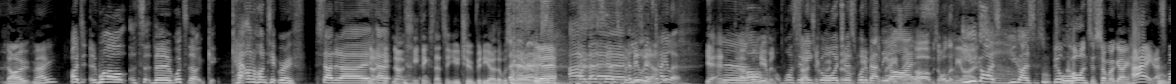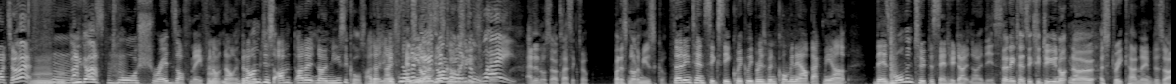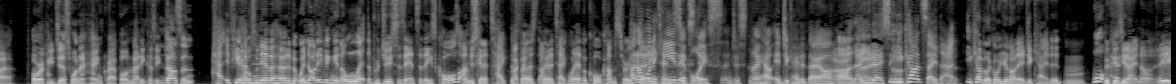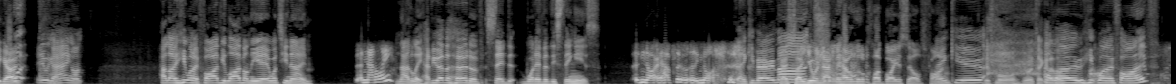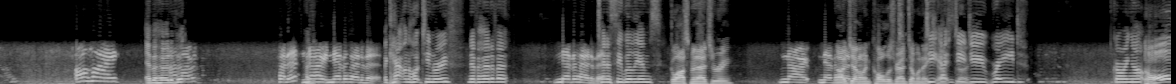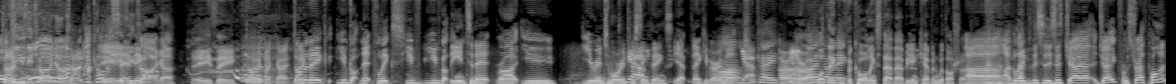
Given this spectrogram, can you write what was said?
No, May. I d- well, it's the what's the c- Cat on a haunted roof. Started. Uh, No, uh, he, no, he thinks that's a YouTube video that was hilarious. Yeah. uh, that sounds uh, familiar. Elizabeth Taylor. Yeah, and Yeah. uh, Paul Oh, Newman. wasn't he Such a good gorgeous? What He about the amazing. eyes? Oh, it was all in the You eyes. You guys, you guys, Bill tore- Collins is somewhere going, "Hey, that's my turf." Mm-hmm. You guys tore shreds off me for not Mm. knowing, but I'm just I'm I don't know musicals. I don't know. It's not a any of them. musical. not a It's a musical. play. And then also a classic film. But it's not a musical. Thirteen ten sixty. Quickly, Brisbane. Call me now. Back me up. There's more than two percent who don't know this. 131060, do you not know a streetcar named Desire? Or if you just want to hang crap on Matty because he doesn't, If You you, have never heard of it, we're not even going to let the producers answer these calls. I'm just going to take the Okay. first. I'm going to take whatever call comes through. I don't want to 13, hear their voice and just know how educated they are. Oh, no, you, eh? Okay, there. See, so- you can't say that. You can't be like, oh, you're not educated hmm. Well, because eh, you don't know. There you go. What? Here we go. Hang on. Hello, Hit 105. You're live on the air. What's your name? Natalie? Natalie. Have you ever heard of said whatever this thing is? No, absolutely not. Thank you very much. Okay, so you and Natalie have a little club by yourselves. Fine. Thank you. there's more. You want to take another one? Hello, Hit 105. Oh, hi. Ever heard of Um, it? I was- Pardon? No, never heard of it. A cat on a hot tin roof. Never heard of it. Never heard of it. Tennessee Williams. Glass Menagerie. No, never No heard gentlemen callers around Dominique's Do you, uh, did you read growing up? Oh, Don't be- easy, Tiger. Don't be condescending. Easy, Tiger. Easy. Domin- Okay. Dominique, you've got Netflix. You've you've got the internet, right? You you're into more interesting Yeah. things. Yep. Thank you very Oh, much. Yeah. okay. All right. All right. Bye, Well, thank you for calling Stav Abby and Kevin with Osher. Uh, I believe this is is this J- Jake from Strathpine,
